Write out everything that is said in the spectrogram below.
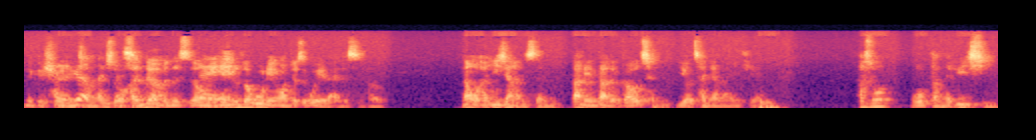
那个学员讲的时候，很热门的时候，每天都说物联网就是未来的时候。那我印象很深，大连大的高层也有参加那一天。他说：“我本来预期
